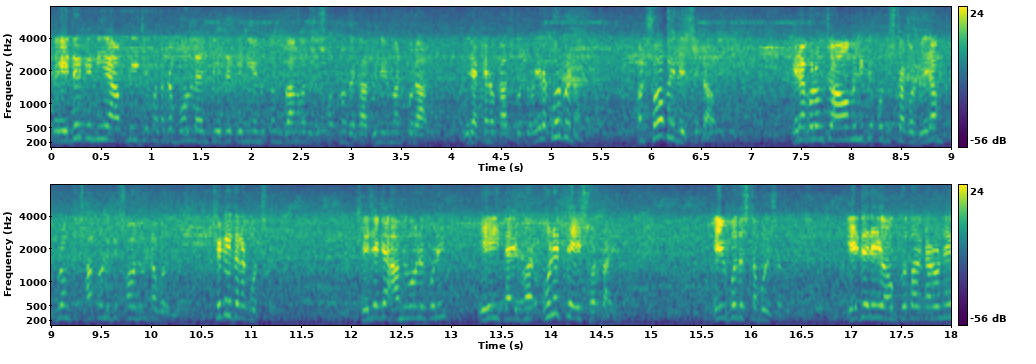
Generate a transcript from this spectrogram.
তো এদেরকে নিয়ে আপনি যে কথাটা বললেন যে এদেরকে নিয়ে নতুন বাংলাদেশের স্বপ্ন দেখা, বিনির্মাণ করা, এরা কেন কাজ করতে এরা করবে না। কারণ সব এদের সেটা। এরা বরঞ্চ আওয়ামী লীগকে প্রতিষ্ঠা করবে। এরা বরঞ্চ ছাত্রলীগের সহযোগিতা করবে। সেটাই তারা করছে। সেই জায়গায় আমি মনে করি, এই দায়ভার অনেকটা এই সরকারের। এই উপদেষ্টা পরিষদে এদের এই অজ্ঞতার কারণে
